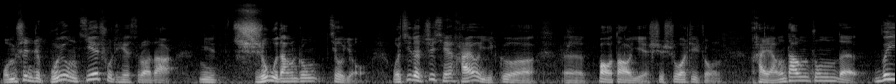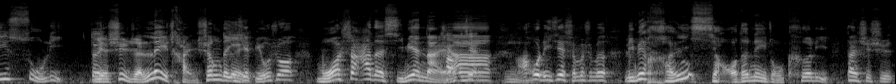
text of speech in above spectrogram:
我们甚至不用接触这些塑料袋，你食物当中就有。我记得之前还有一个呃报道，也是说这种海洋当中的微塑粒。也是人类产生的一些，比如说磨砂的洗面奶啊，啊，或者一些什么什么，里面很小的那种颗粒，但是是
